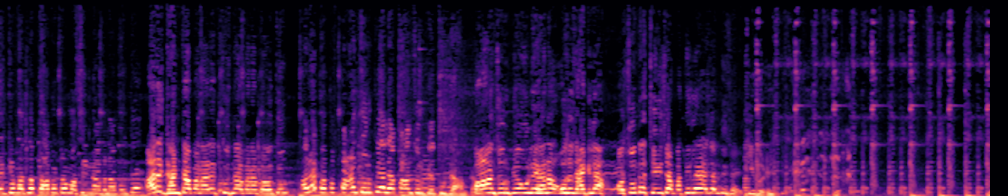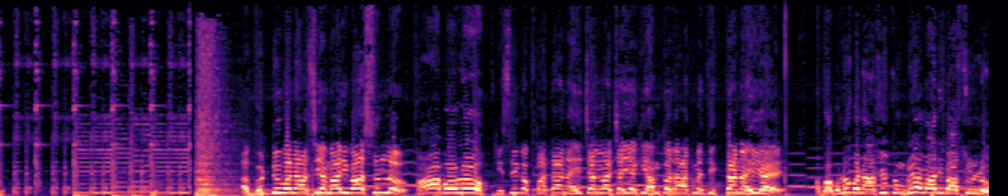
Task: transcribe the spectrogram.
एक के मतलब था बेटवा मशीन ना बना पाते अरे घंटा बना रहे कुछ ना बना पाओ तू। अरे पाँच सौ रुपया ले पाँच सौ रुपया तू दे हमका। पाँच सौ रुपया उले है ना उसे जाके लिया और सुन रहे चीनी चाय पत्ती ले जल्दी से। अब गुड्डू बनारसी हमारी बात सुन लो। हाँ बोलो। किसी को पता नहीं चलना चाहिए कि हमको रात में दिखता नहीं है। अब बबलू बनारसी तुम भी हमारी बात सुन लो।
